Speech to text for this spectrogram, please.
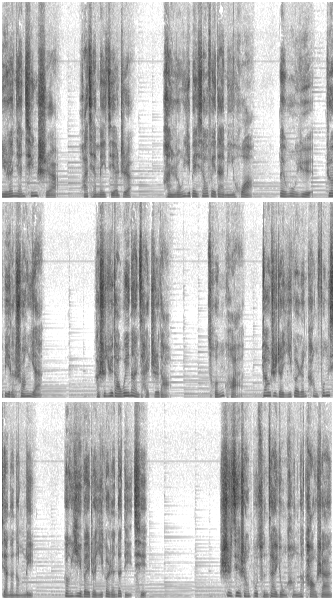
女人年轻时花钱没节制，很容易被消费贷迷惑，被物欲遮蔽了双眼。可是遇到危难才知道，存款标志着一个人抗风险的能力，更意味着一个人的底气。世界上不存在永恒的靠山，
